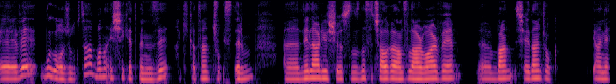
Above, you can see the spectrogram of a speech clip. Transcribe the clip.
Eee, ve bu yolculukta bana eşlik etmenizi hakikaten çok isterim. Eee, neler yaşıyorsunuz, nasıl çalkantılar var ve eee, ben şeyden çok yani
